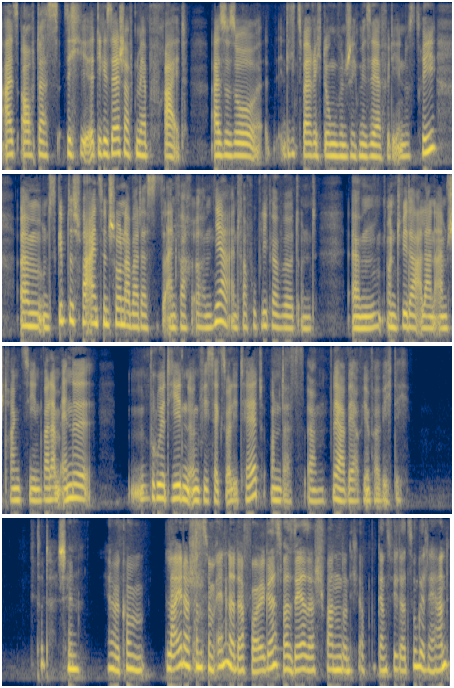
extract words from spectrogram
als auch, dass sich die Gesellschaft mehr befreit. Also so die zwei Richtungen wünsche ich mir sehr für die Industrie. Ähm, und es gibt es vereinzelt schon, aber dass es einfach, ähm, ja, einfach publiker wird und, ähm, und wir da alle an einem Strang ziehen. Weil am Ende berührt jeden irgendwie Sexualität und das ähm, ja, wäre auf jeden Fall wichtig. Total schön. Ja, wir kommen leider schon zum Ende der Folge. Es war sehr, sehr spannend und ich habe ganz viel dazugelernt.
